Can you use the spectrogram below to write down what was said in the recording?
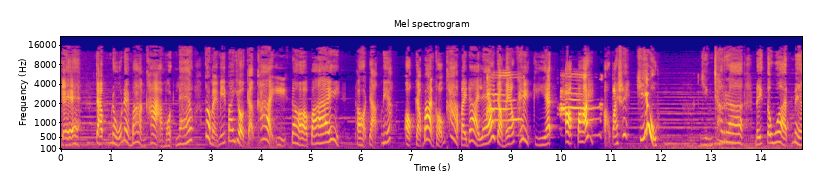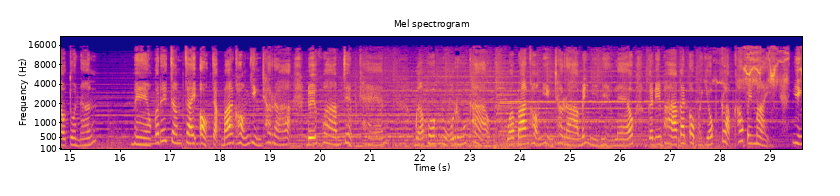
แกจับหนูในบ้านข้าหมดแล้ว ก็ไม่มีประโยชน์กับข้าอีกต่อไปต่อจากเนี้ยออกจากบ้านของข้าไปได้แล้วเจ้าแมวขี้เกียจออกไป ออกไปสิหิวหญิงชราได้ตวาดแมวตัวนั้น แมวก็ได้จำใจออกจากบ้านของหญิงชราด้วยความเจ็บแค้น เมื่อพวกหนูรู้ข่าวว่าบ้านของหญิงชราไม่มีแมวแล้ว ก็ได้พากันอพยพกลับเข้าไปใหม่ หญิง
